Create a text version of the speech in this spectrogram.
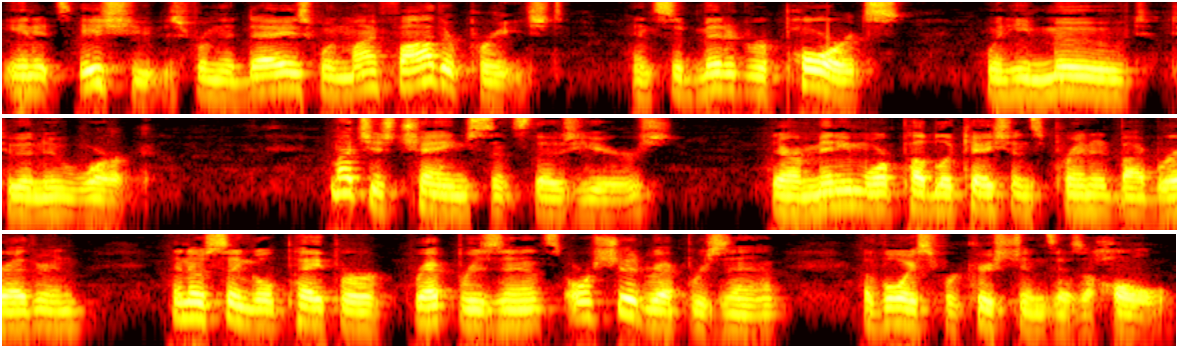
in its issues from the days when my father preached and submitted reports when he moved to a new work. Much has changed since those years. There are many more publications printed by brethren, and no single paper represents or should represent a voice for Christians as a whole.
